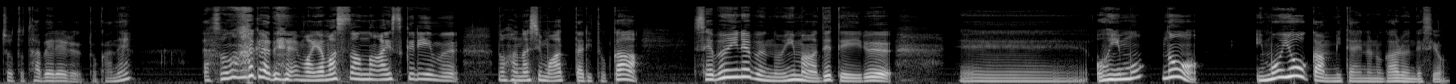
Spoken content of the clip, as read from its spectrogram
ちょっと食べれるとかねその中で、まあ、山下さんのアイスクリームの話もあったりとか、セブンイレブンの今出ている、えー、お芋の芋羊羹みたいなのがあるんですよ。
